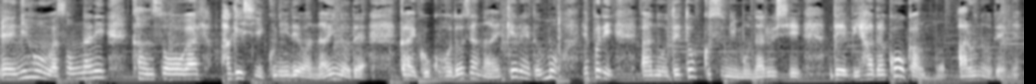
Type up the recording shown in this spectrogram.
えー、日本はそんなに乾燥が激しい国ではないので外国ほどじゃないけれどもやっぱりあのデトックスにもなるしで美肌効果もあるのでね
